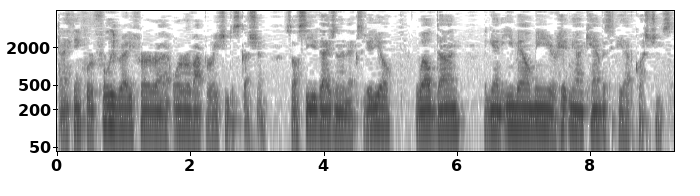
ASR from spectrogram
And I think we're fully ready for uh, order of operation discussion. So I'll see you guys in the next video. Well done. Again, email me or hit me on Canvas if you have questions.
